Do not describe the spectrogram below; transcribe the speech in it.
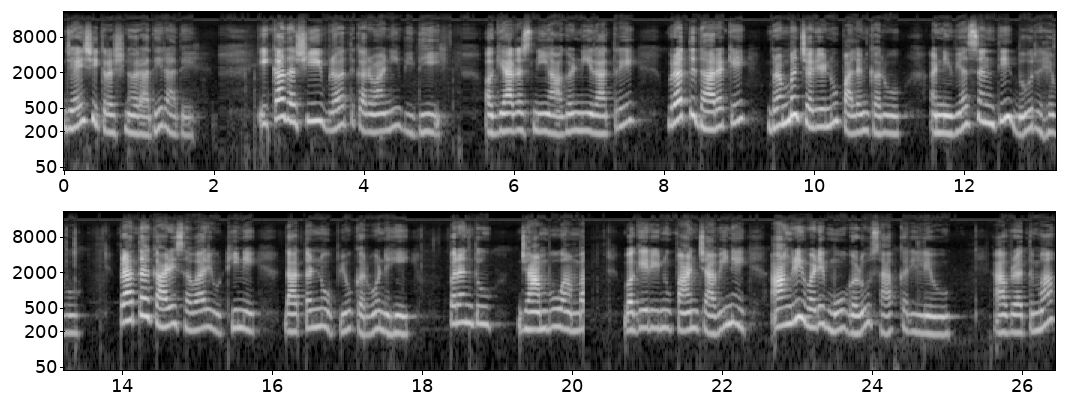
જય શ્રી કૃષ્ણ, રાધે રાધે. એકાદશી વ્રત કરવાની વિધિ. અગિયારસની આગળની રાત્રે વ્રત ધારકે બ્રહ્મચર્યનું પાલન કરવું અને વ્યસનથી દૂર રહેવું. પ્રાતઃકાળે સવારે ઉઠીને દાંતણનો ઉપયોગ કરવો નહીં. પરંતુ જાંબુ, આંબા વગેરેનું પાન ચાવીને આંગળી વડે મોં ગળું સાફ કરી લેવું. આ વ્રતમાં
